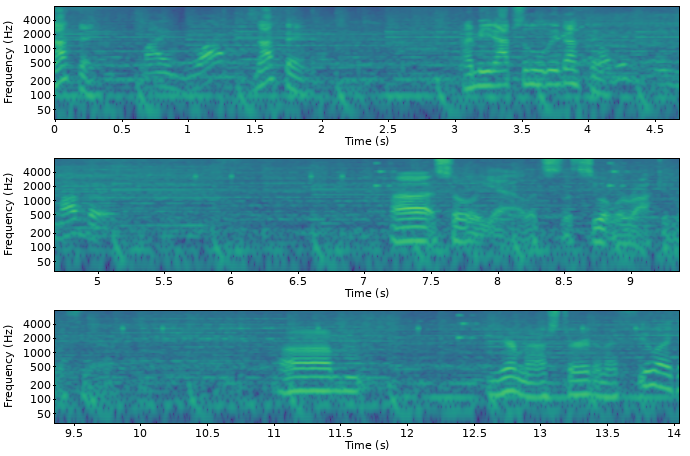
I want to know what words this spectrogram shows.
nothing. My what? Nothing. I mean, absolutely nothing. What is a mother? Uh, so yeah, let's let's see what we're rocking with here. Um, you're mastered, and I feel like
